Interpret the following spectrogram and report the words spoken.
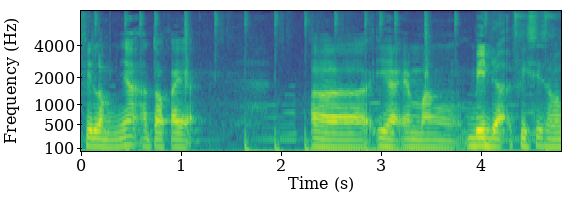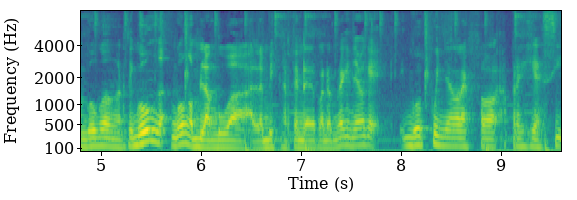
filmnya atau kayak uh, ya emang beda visi sama gue gue ngerti. Gue nggak gue nggak bilang gue lebih ngerti daripada mereka cuma kayak gue punya level apresiasi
